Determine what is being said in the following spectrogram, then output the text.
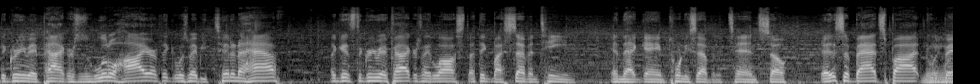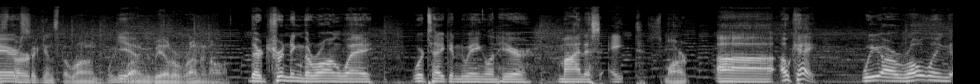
the Green Bay Packers. It was a little higher. I think it was maybe 10 and a half against the Green Bay Packers. They lost, I think, by 17 in that game, 27 to 10. So, yeah, this is a bad spot New for the Bears. third against the run. We Yeah. want to be able to run it on. They're trending the wrong way. We're taking New England here, minus eight. Smart. Uh, okay, we are rolling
